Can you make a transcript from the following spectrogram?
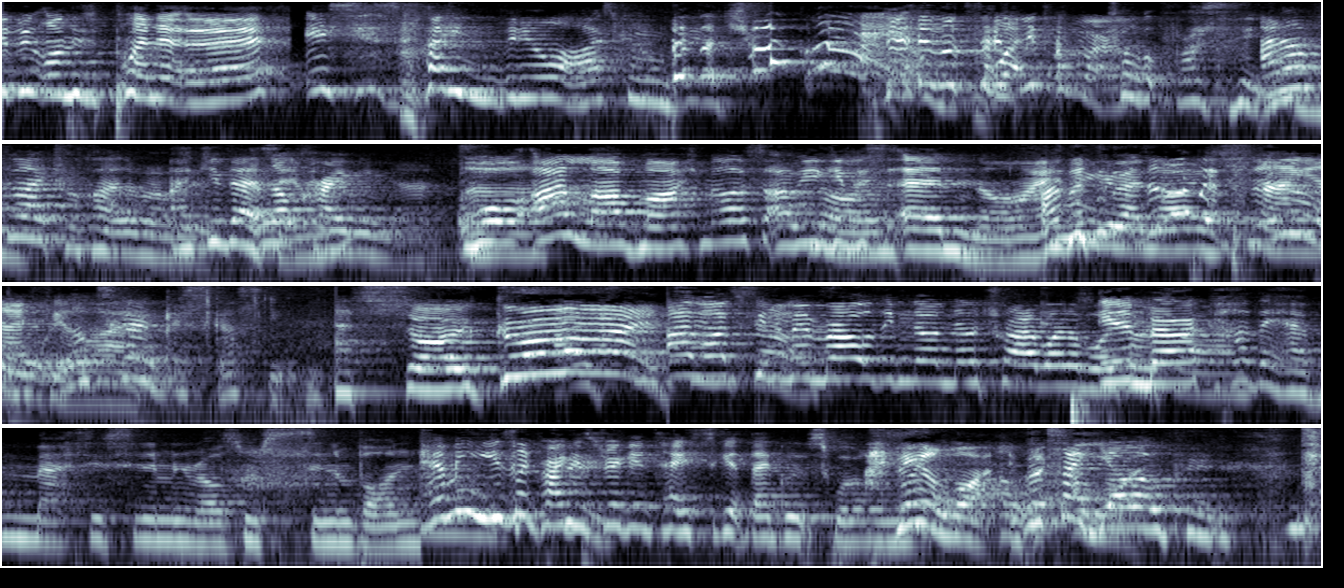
living on this planet Earth? it's just plain vanilla ice cream. But the chocolate! It looks like What? chocolate. chocolate frosting. I don't mm. feel like chocolate at the moment. I give that a I'm not seven. craving that. Well, uh, I love marshmallows, so I'm gonna give this a nine. I'm gonna give it a It's a nine. little bit plain, I Ew, feel it looks like. kind of disgusting. That's so good. I love cinnamon rolls, even though I've never tried one. I've always In wanted to try America, one. they have massive cinnamon rolls from Cinnabon. How many years of practice do you reckon it takes to get that good swirl? I think a lot. Oh, it looks like A lot. yellow poo.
